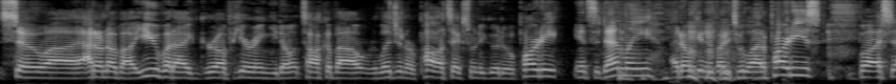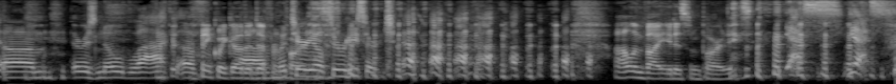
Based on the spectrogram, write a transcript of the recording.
So uh, I don't know about you, but I grew up hearing you don't talk about religion or politics when you go to a party. Incidentally, I don't get invited to a lot of parties, but um, there is no lack of I think we go to uh, different material parties. to research. I'll invite you to some parties. yes, yes.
